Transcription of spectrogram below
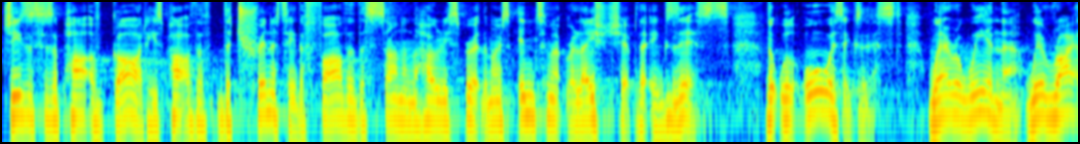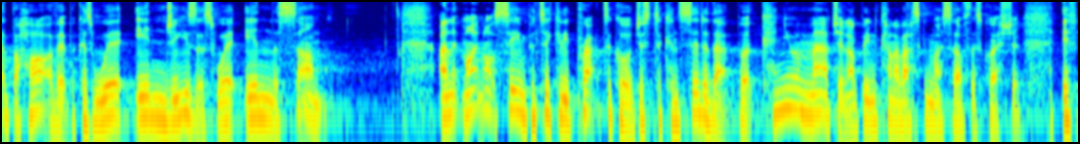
Jesus is a part of God. He's part of the, the, Trinity, the Father, the Son, and the Holy Spirit, the most intimate relationship that exists, that will always exist. Where are we in that? We're right at the heart of it because we're in Jesus, we're in the Son. And it might not seem particularly practical just to consider that, but can you imagine? I've been kind of asking myself this question. If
